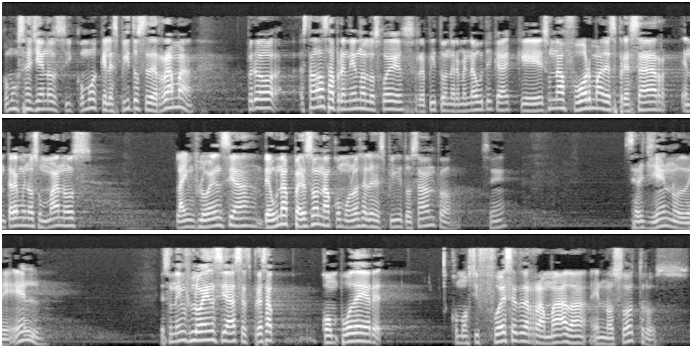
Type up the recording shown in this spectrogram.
¿Cómo ser llenos y cómo que el Espíritu se derrama? Pero estamos aprendiendo en los jueves, repito, en hermenéutica, que es una forma de expresar en términos humanos la influencia de una persona como lo es el Espíritu Santo, ¿sí? Ser lleno de Él. Es una influencia, se expresa con poder, como si fuese derramada en nosotros.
